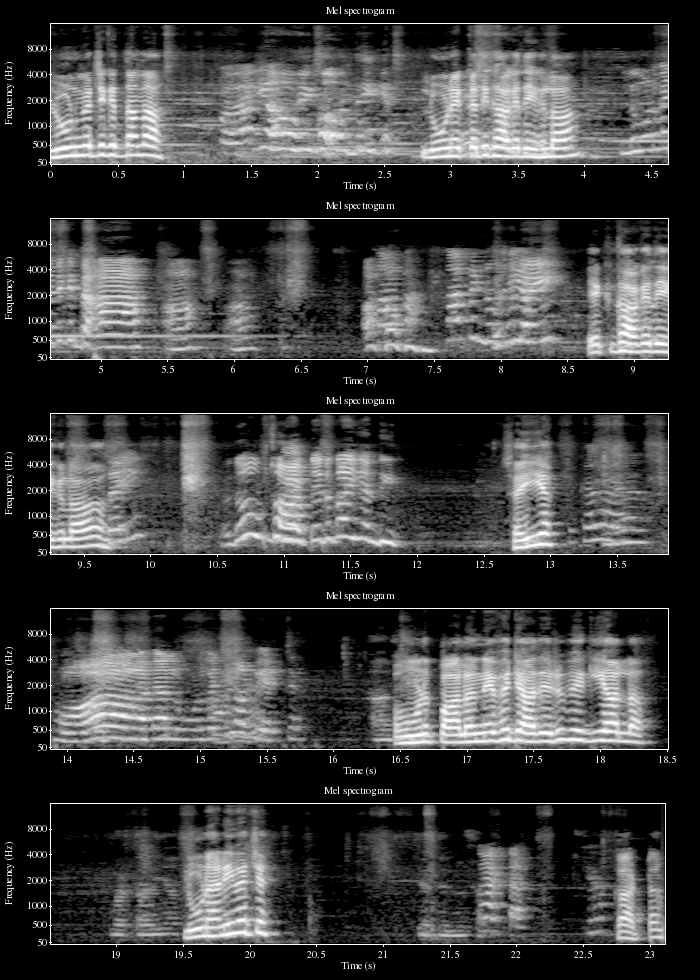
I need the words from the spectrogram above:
ਲੂਣ ਮਿਰਚ ਕਿਦਾਂ ਦਾ? ਪਤਾ ਨਹੀਂ ਉਹ ਹੀ ਖਾਉਂਦੀ ਹੈ ਲੂਣ ਇੱਕ ਦੀ ਖਾ ਕੇ ਦੇਖ ਲਾ। ਲੂਣ ਵਿੱਚ ਕਿਦਾਂ? ਆ ਆ ਆ। ਲਈ। ਇੱਕ ਖਾ ਕੇ ਦੇਖ ਲਾ। ਨਹੀਂ ਉਹ ਸਾਲ ਤੇ ਲਗਾਈ ਜਾਂਦੀ। ਸਹੀ ਆ? ਵਾਹ ਦਾ ਲੂਣ ਵਿੱਚ ਨਾ ਮਿਰਚ। ਹੁਣ ਪਾ ਲੈਣੇ ਫਿਰ ਜਿਆਦੇ ਰੂ ਫੇਰ ਕੀ ਹੱਲ ਆ? ਲੂਣ ਹੈ ਨਹੀਂ ਵਿੱਚ? ਘੱਟ ਘੱਟ।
